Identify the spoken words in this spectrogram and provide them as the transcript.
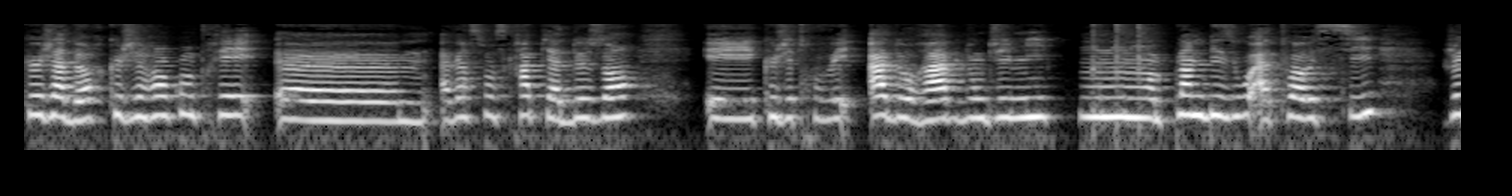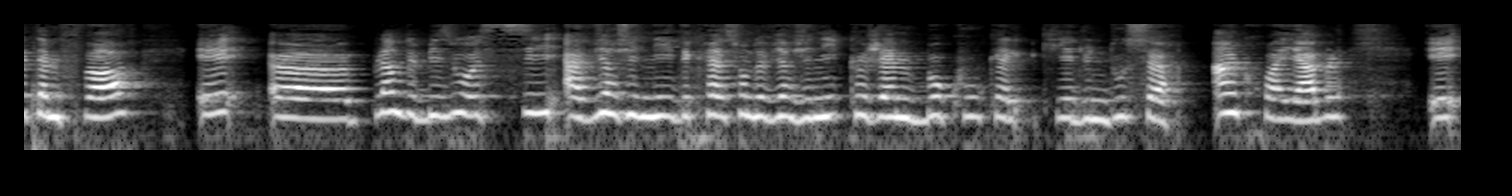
que j'adore, que j'ai rencontré euh, à Version Scrap il y a deux ans et que j'ai trouvé adorable. Donc j'ai mis mm, plein de bisous à toi aussi. Je t'aime fort. Et euh, plein de bisous aussi à Virginie, des créations de Virginie que j'aime beaucoup, qui est d'une douceur incroyable. Et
